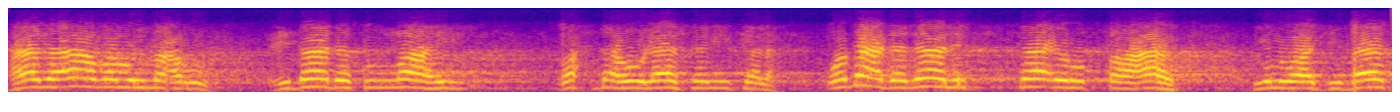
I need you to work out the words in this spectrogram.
هذا أعظم المعروف عبادة الله وحده لا شريك له. وبعد ذلك سائر الطاعات من واجبات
